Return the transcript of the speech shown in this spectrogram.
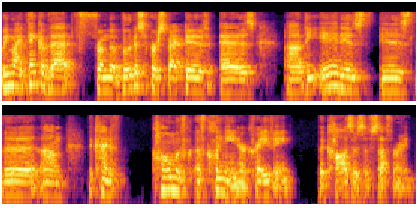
we might think of that from the Buddhist perspective as uh, the id is is the um, the kind of home of, of clinging or craving. the causes of suffering.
